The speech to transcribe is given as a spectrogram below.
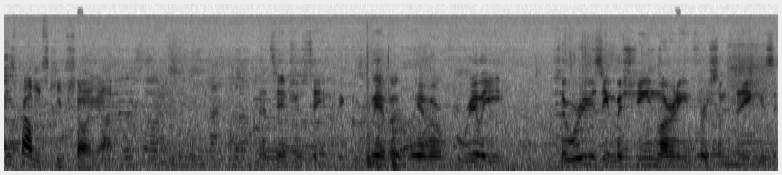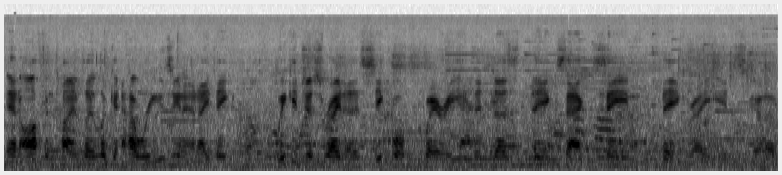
these problems keep showing up. That's interesting because we have a we have a really So we're using machine learning for some things, and oftentimes I look at how we're using it, and I think we could just write a SQL query that does the exact same thing, right? It's kind of.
